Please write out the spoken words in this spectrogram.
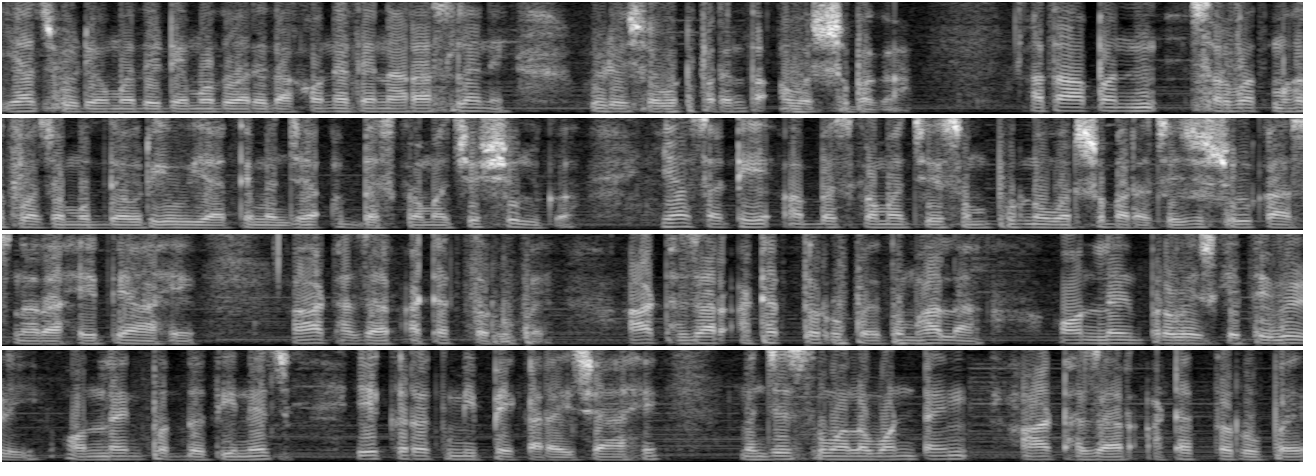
याच व्हिडिओमध्ये डेमोद्वारे दाखवण्यात येणार असल्याने व्हिडिओ शेवटपर्यंत अवश्य बघा. आता आपण सर्वात महत्त्वाच्या मुद्द्यावर येऊया ते म्हणजे अभ्यासक्रमाचे शुल्क. यासाठी अभ्यासक्रमाचे संपूर्ण वर्षभराचे जे शुल्क असणार आहे ते आहे आठ हजार अठ्याहत्तर रुपये. आठ हजार अठ्याहत्तर रुपये तुम्हाला ऑनलाईन प्रवेश घेतेवेळी ऑनलाईन पद्धतीनेच एक रकमी पे करायचे आहे. म्हणजेच तुम्हाला वन टाईम आठ हजार अठ्याहत्तर रुपये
